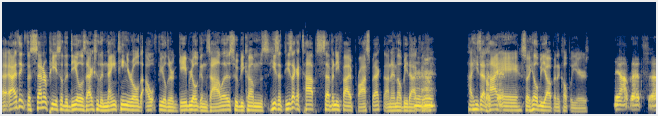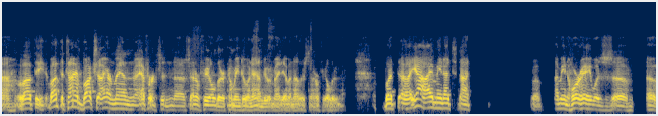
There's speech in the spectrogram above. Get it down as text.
I think the centerpiece of the deal is actually the 19 year old outfielder Gabriel Gonzalez, who becomes he's a he's like a top 75 prospect on MLB.com. Mm-hmm. He's at okay. high A, so he'll be up in a couple years. Yeah, that's uh, about the about the time Buck's Ironman efforts in uh, center field are coming to an end. We might have another center fielder there, but uh, yeah, I mean that's not. Uh, I mean Jorge was uh, a,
